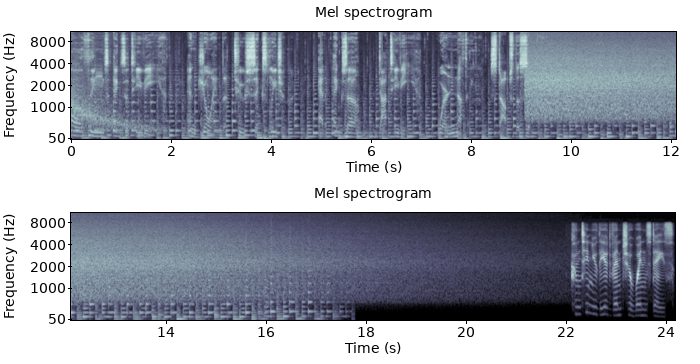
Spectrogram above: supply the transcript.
all things Exa TV and join the 2-6 Legion at exa.tv, where nothing stops the signal. Continue the adventure Wednesdays.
